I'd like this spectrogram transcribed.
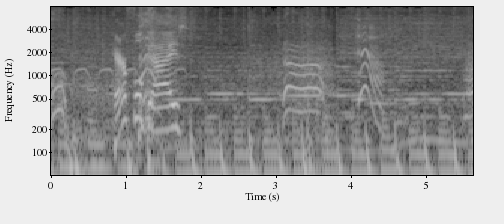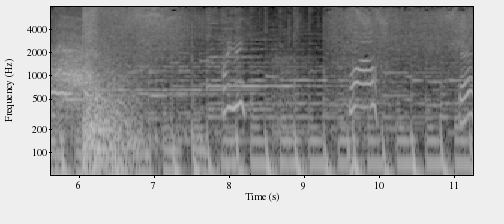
Oh. Careful, guys. Ah. Eh. Hey.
